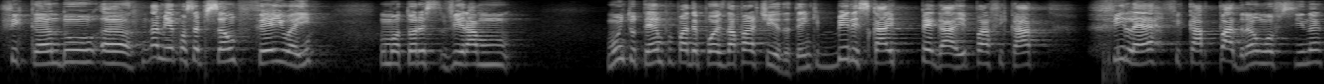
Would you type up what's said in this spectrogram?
ficando, uh, na minha concepção, feio aí. O motor virar muito tempo para depois da partida. Tem que beliscar e pegar aí para ficar filé, ficar padrão oficina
